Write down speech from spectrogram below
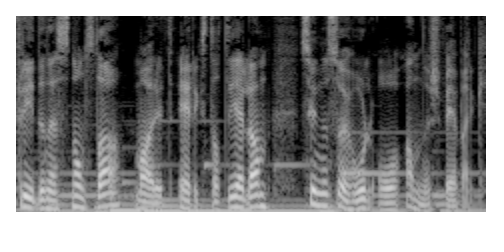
Fride Næss Nonstad, Marit Eriksdatter Gjelland, Synne Søhol og Anders Weberg.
